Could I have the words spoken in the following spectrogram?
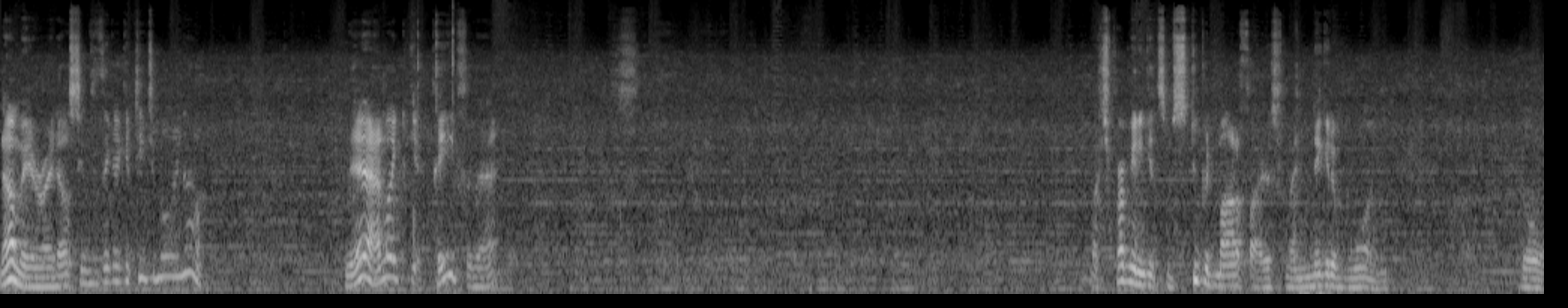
Now Mayor Rydell seems to think I could teach him all I know. Yeah, I'd like to get paid for that. Watch, probably going to get some stupid modifiers for my negative one gold,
